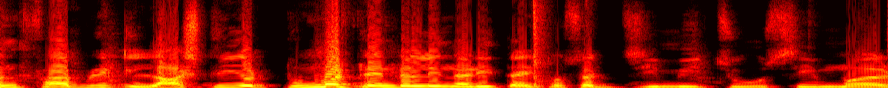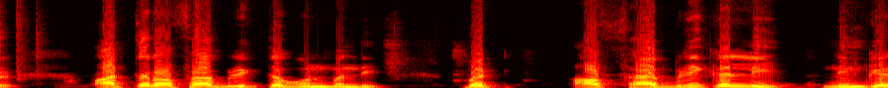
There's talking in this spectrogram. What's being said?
ಒಂದು ಫ್ಯಾಬ್ರಿಕ್ ಲಾಸ್ಟ್ ಇಯರ್ ತುಂಬಾ ಟ್ರೆಂಡ್ ಅಲ್ಲಿ ನಡೀತಾ ಇತ್ತು. ಸರ್ ಜಿಮಿಚು ಸಿಮ್ಮರ್ ಆ ತರ ಫ್ಯಾಬ್ರಿಕ್ ತಗೊಂಡ್ ಬಂದಿ. ಬಟ್ ಆ ಫ್ಯಾಬ್ರಿಕಲ್ಲಿ ನಿಮಗೆ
